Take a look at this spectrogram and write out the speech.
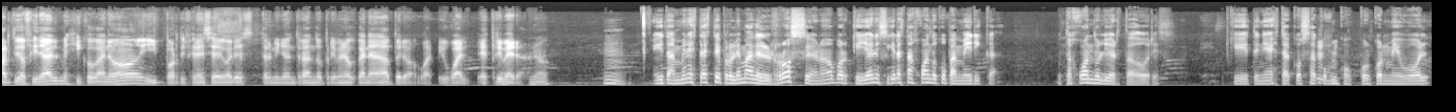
partido final México ganó y por diferencia de goles terminó entrando primero Canadá, pero bueno, igual, es primero, ¿no? Mm, y también está este problema del roce, ¿no? Porque ya ni siquiera están jugando Copa América, están jugando Libertadores, que tenía esta cosa con, con, con Mebol.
